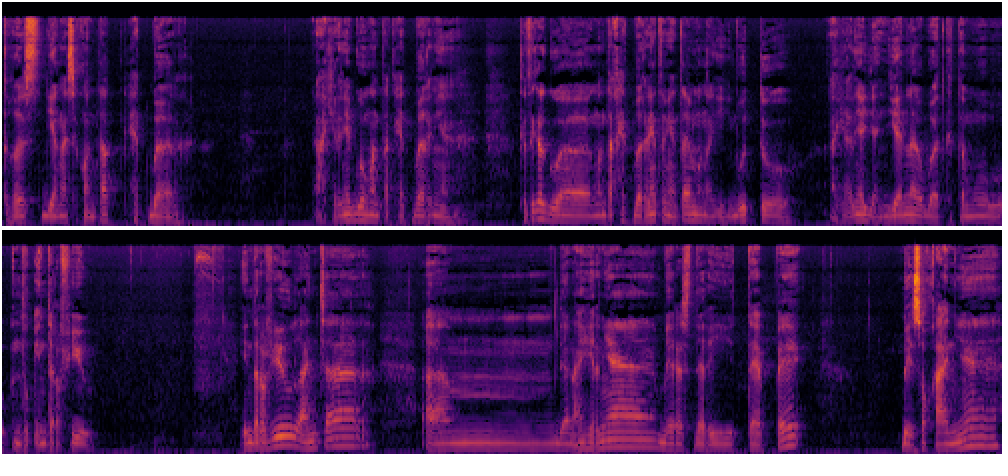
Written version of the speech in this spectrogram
Terus dia ngasih kontak headbar akhirnya gue ngontak headbarnya ketika gue ngontak headbarnya ternyata emang lagi butuh. Akhirnya janjian lah buat ketemu untuk interview interview lancar um, dan akhirnya beres dari TP besokannya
